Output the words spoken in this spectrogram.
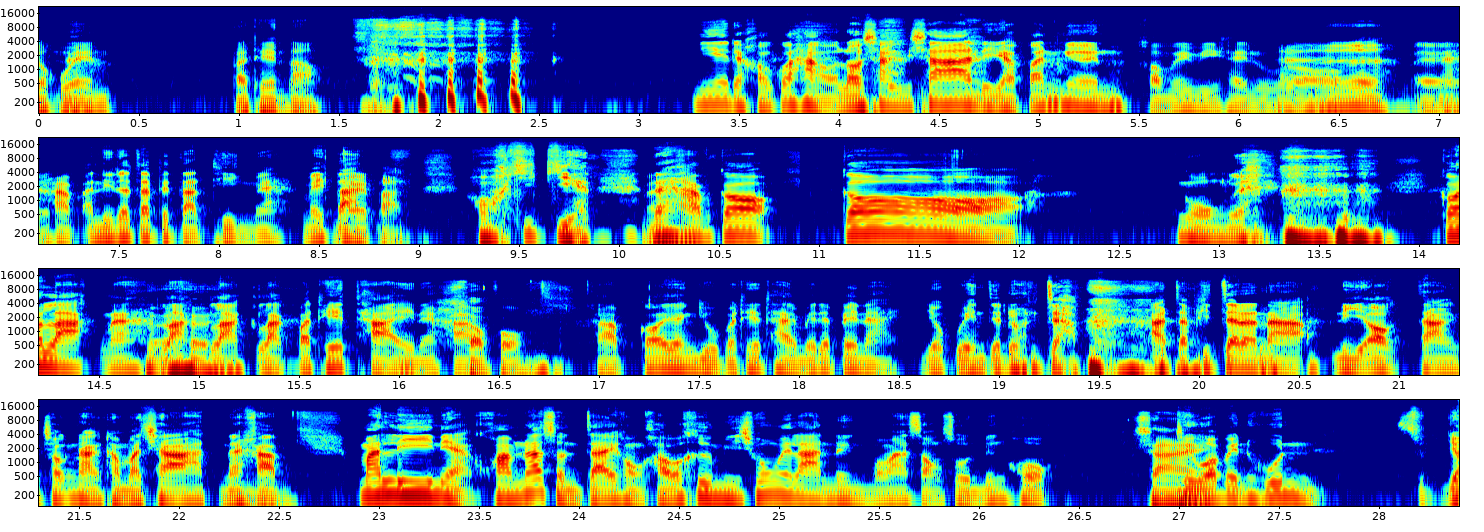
ยกเว้นประเทศเรา เนี่ยเดี๋ยวเขาก็หาว่าเราชังชาติดีกับปั้นเงินเขาไม่มีใครรู้เอหรอกอเออนะครับ อันนี้เราจะไปตัดทิ้งไหมไม่ตัด ไม่ตัด เพราะว่าขี้เกียจนะนะคครัรับบก็ก็ งงเลย ก็รักนะรักรักรักประเทศไทยนะครับครับผมครับ ก็ยังอยู่ประเทศไทยไม่ได้ไปไหน ยกเว้นจะโดนจับ อาจจะพิจารณาหนีออกทางช่องทางธรรมชาตินะครับ มาลีเนี่ยความน่าสนใจของเขาก็คือมีช่วงเวลาหนึ่งประมาณ 2016ใช่ถือว่าเป็นหุ้นสุดย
